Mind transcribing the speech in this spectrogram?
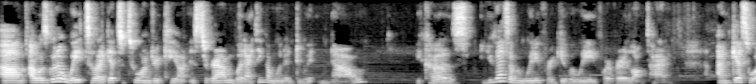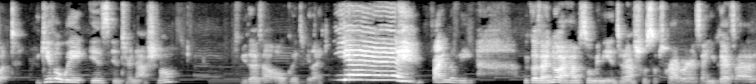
Um i was gonna wait till i get to 200k on instagram but i think i'm gonna do it now because you guys have been waiting for a giveaway for a very long time. And guess what? The giveaway is international. You guys are all going to be like yay! Finally because I know I have so many international subscribers and you guys are,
